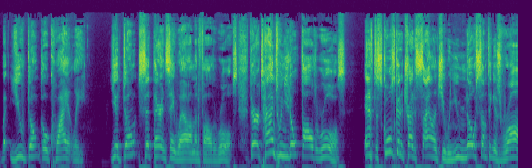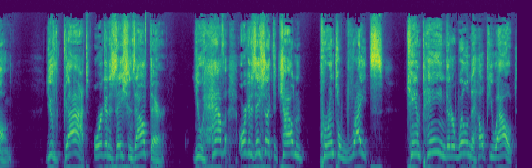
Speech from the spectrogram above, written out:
But you don't go quietly. You don't sit there and say, well, I'm going to follow the rules. There are times when you don't follow the rules. And if the school's going to try to silence you when you know something is wrong, you've got organizations out there. You have organizations like the Child and Parental Rights campaign that are willing to help you out.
